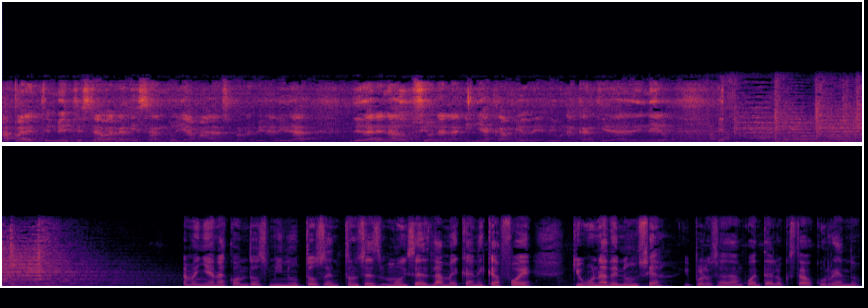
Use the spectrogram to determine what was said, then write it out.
aparentemente estaba realizando llamadas con la finalidad de dar en adopción a la niña a cambio de una cantidad de dinero. La mañana con dos minutos. Entonces, Moisés, la mecánica fue que hubo una denuncia y por eso se dan cuenta de lo que estaba ocurriendo.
